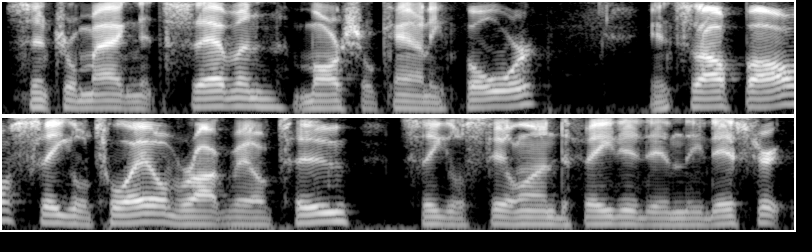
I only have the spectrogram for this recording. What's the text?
Central Magnet seven, Marshall County four. In softball, Siegel 12, Rockvale 2. Siegel still undefeated in the district.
